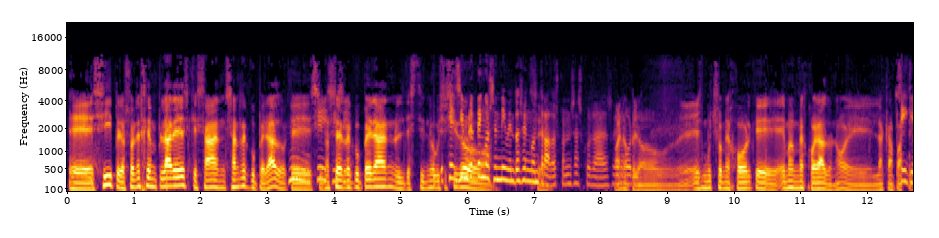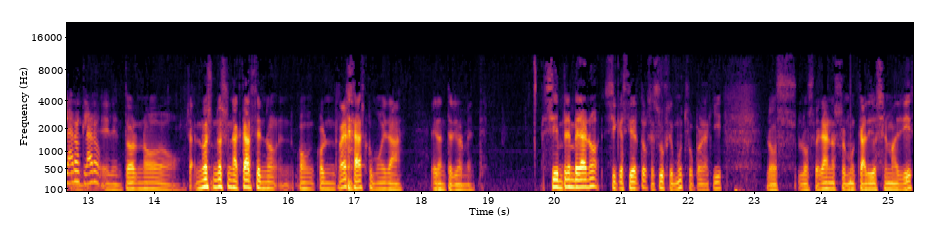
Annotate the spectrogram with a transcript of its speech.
Eh, sí, pero son ejemplares que se han, se han recuperado, que Mm, si no sí, se sí. recuperan, el destino Es hubiese que sido... siempre tengo sentimientos encontrados con esas cosas. Bueno, Gregorio. pero es mucho mejor que hemos mejorado, ¿no? Eh, la capacidad. claro, claro. El entorno, o sea, no es no es una cárcel no- con, con rejas como era era anteriormente. Siempre en verano sí que es cierto, se sufre mucho por aquí. Los los veranos son muy cálidos en Madrid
